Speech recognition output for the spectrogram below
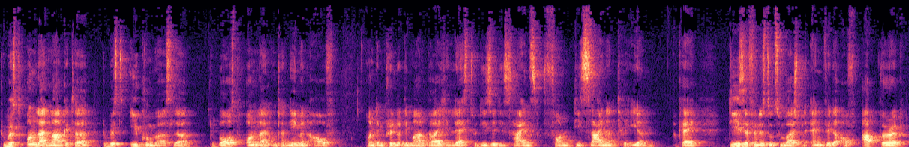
Du bist Online-Marketer, du bist E-Commercer, du baust Online-Unternehmen auf und im Print-on-Demand-Bereich lässt du diese Designs von Designern kreieren. Okay? Diese findest du zum Beispiel entweder auf Upwork.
